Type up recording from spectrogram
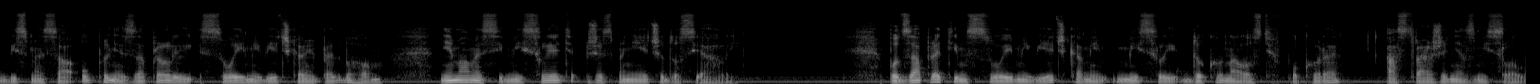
by sme sa úplne zaprali svojimi viečkami pred Bohom, nemáme si myslieť, že sme niečo dosiahli. Pod zapretím svojimi viečkami myslí dokonalosť v pokore a stráženia zmyslov.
